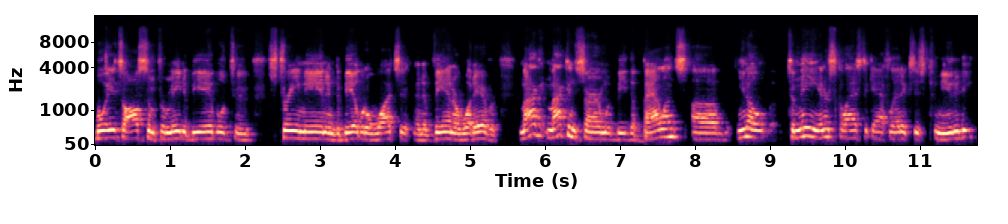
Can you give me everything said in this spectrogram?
boy, it's awesome for me to be able to stream in and to be able to watch an event or whatever. My my concern would be the balance of, you know, to me, interscholastic athletics is community.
